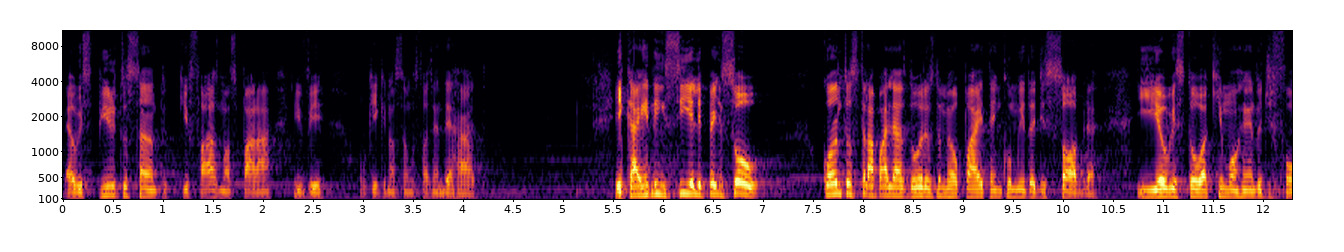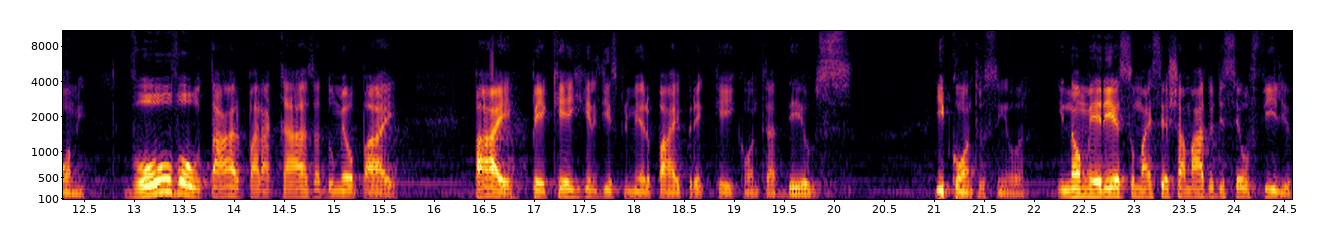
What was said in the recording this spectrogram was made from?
É o Espírito Santo que faz nós parar e ver o que, que nós estamos fazendo errado. E caindo em si, ele pensou: quantos trabalhadores do meu pai têm comida de sobra, e eu estou aqui morrendo de fome. Vou voltar para a casa do meu pai. Pai, pequei, o que ele diz primeiro? Pai, pequei contra Deus e contra o Senhor e não mereço mais ser chamado de seu filho.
